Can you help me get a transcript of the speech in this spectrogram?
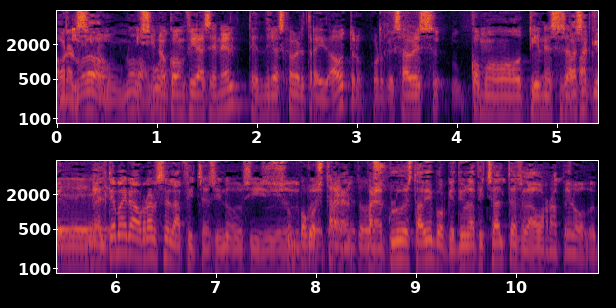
ahora y no si, no, no y si no confías en él, tendrías que haber traído a otro, porque sabes cómo tienes esa Pasa parte que de- el tema era ahorrarse la ficha, si no, si, Es un poco para- extraño para, el club está bien porque tiene una ficha alta, se la ahorra, pero eh,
